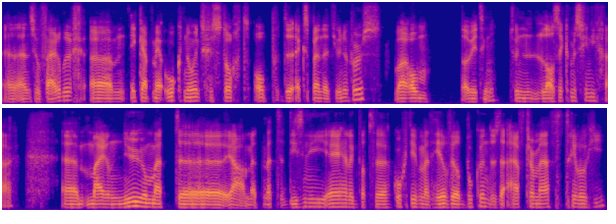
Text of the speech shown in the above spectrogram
en, en, zo verder. Um, ik heb mij ook nooit gestort op de Expanded Universe. Waarom? Dat weet ik niet. Toen las ik misschien niet graag. Ehm, maar nu met, eh, ja, met, met Disney eigenlijk dat ze gekocht heeft met heel veel boeken, dus de Aftermath-trilogie,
